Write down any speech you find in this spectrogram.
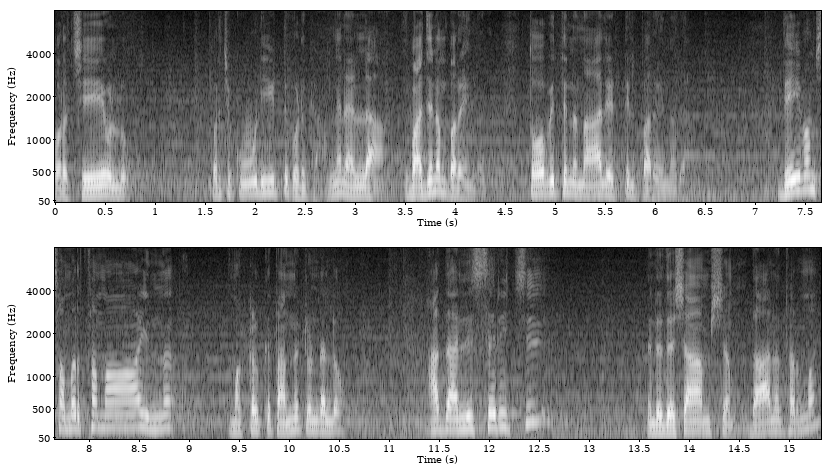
കുറച്ചേ ഉള്ളൂ. കുറച്ച് കൂടിയിട്ട് കൊടുക്കുക. അങ്ങനെയല്ല വചനം പറയുന്നത്. തോപിത്തിന്റെ നാലെട്ടിൽ പറയുന്നത്. ദൈവം സമൃദ്ധമായി ഇന്ന് മക്കൾക്ക് തന്നിട്ടുണ്ടല്ലോ. അതനുസരിച്ച് എന്റെ ദശാംശം ദാനധർമ്മം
